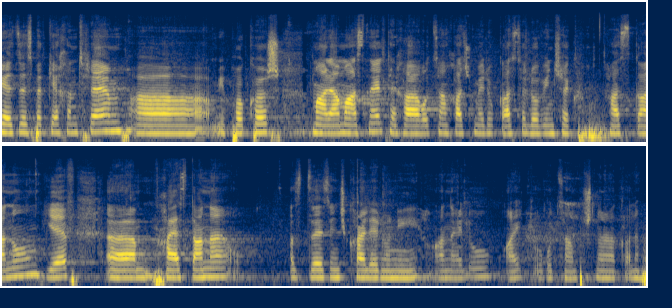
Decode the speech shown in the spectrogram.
ես ձեզ պետք է խնդրեմ մի փոքր մանրամասնել, թե խաղաղության խաչմերուկ ասելով ինչ եք հասկանում եւ Հայաստանը ըստ ձեզ ինչ քայլեր ունի անելու այդ ուղղությամբ։ Շնորհակալ եմ։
